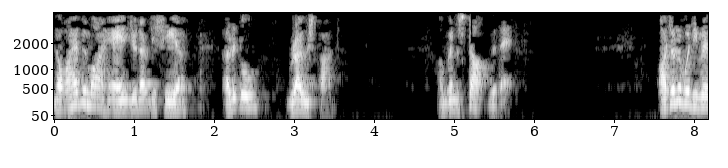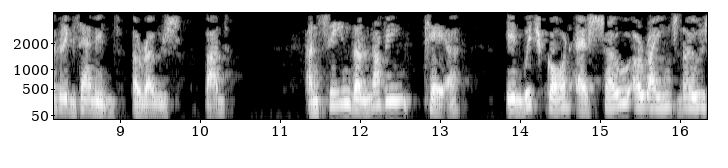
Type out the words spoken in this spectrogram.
Now I have in my hand, you notice here, a little rosebud. I'm going to start with that. I don't know whether you've ever examined a rosebud and seen the loving care in which God has so arranged those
